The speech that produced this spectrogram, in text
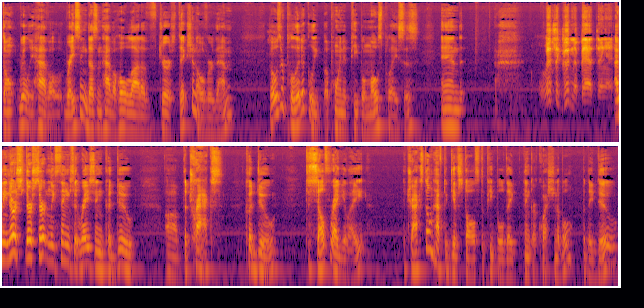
don't really have a, racing doesn't have a whole lot of jurisdiction over them. Those are politically appointed people most places. And It's a good and a bad thing. I mean, there's there's certainly things that racing could do, uh, the tracks could do to self-regulate. The tracks don't have to give stalls to people they think are questionable, but they do.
